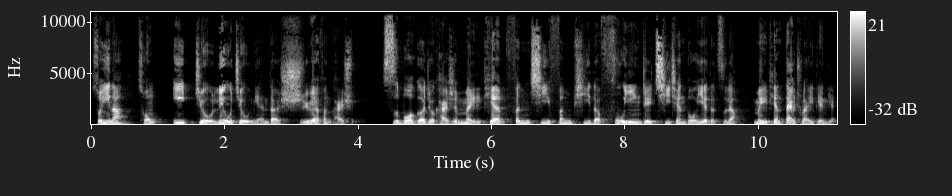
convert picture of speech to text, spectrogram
所以呢，从一九六九年的十月份开始，斯伯格就开始每天分期分批的复印这七千多页的资料，每天带出来一点点。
